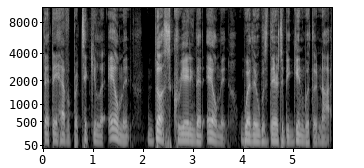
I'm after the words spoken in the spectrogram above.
that they have a particular ailment, thus creating that ailment, whether it was there to begin with or not.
